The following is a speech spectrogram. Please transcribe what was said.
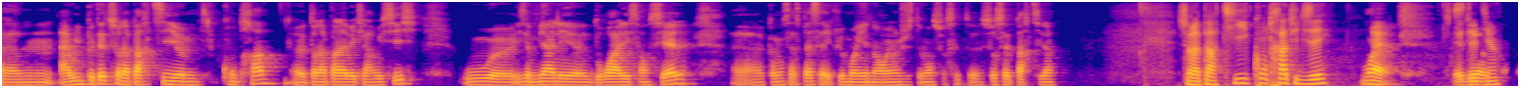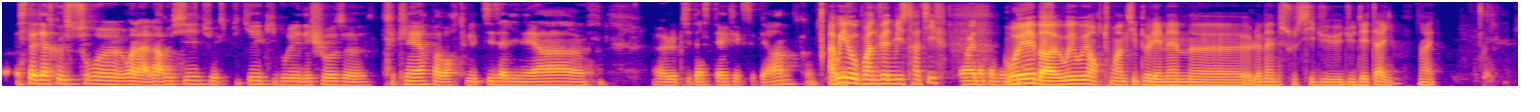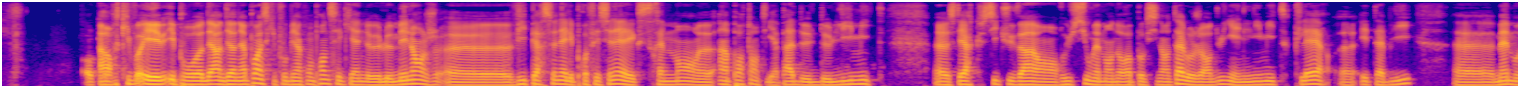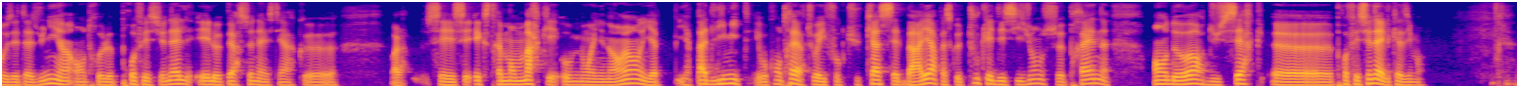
Ah oui, peut-être sur la partie contrat. tu en as parlé avec la Russie, où ils aiment bien aller droit à l'essentiel. comment ça se passe avec le Moyen-Orient justement sur cette, sur cette partie-là? Sur la partie contrat, tu disais? Ouais. C'est-à-dire que sur euh, voilà, la Russie, tu expliquais qu'ils voulaient des choses euh, très claires, pas avoir tous les petits alinéas, euh, le petit astérix, etc. ah oui, au point de vue administratif? Ouais, oui, bah, oui, oui, on retrouve un petit peu les mêmes, le même souci du, détail. Ouais. Alors, ce qu'il faut, et, pour un dernier point, ce qu'il faut bien comprendre, c'est qu'il y a le, mélange vie personnelle et professionnelle extrêmement importante. Il n'y a pas de, de limite. Euh, c'est-à-dire que si tu vas en Russie ou même en Europe occidentale, aujourd'hui, il y a une limite claire euh, établie, euh, même aux États-Unis, hein, entre le professionnel et le personnel. C'est-à-dire que voilà, c'est extrêmement marqué au Moyen-Orient. Il n'y a, a, pas de limite. Et au contraire, tu vois, il faut que tu casses cette barrière parce que toutes les décisions se prennent en dehors du cercle professionnel quasiment.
